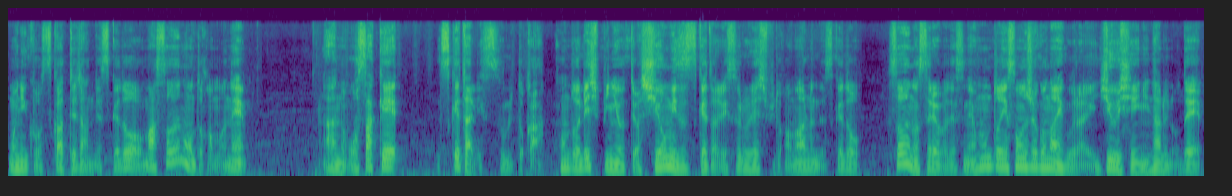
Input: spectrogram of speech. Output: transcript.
お肉を使ってたんですけど、まあそういうのとかもね、あの、お酒つけたりするとか、本当レシピによっては塩水つけたりするレシピとかもあるんですけど、そういうのすればですね、本当に遜色ないぐらいジューシーになるので、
